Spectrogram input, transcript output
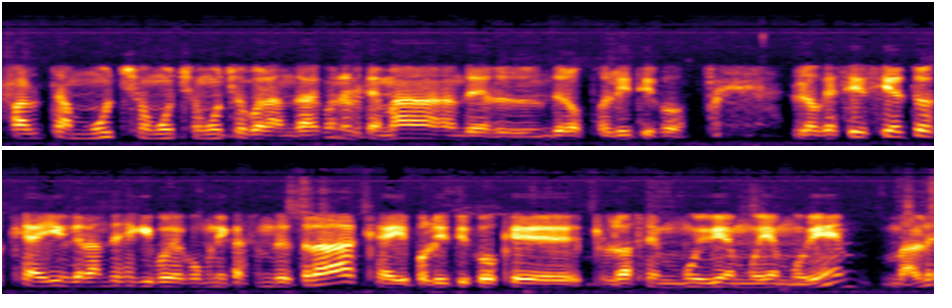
falta mucho, mucho, mucho por andar con el tema del, de los políticos. Lo que sí es cierto es que hay grandes equipos de comunicación detrás, que hay políticos que, que lo hacen muy bien, muy bien, muy bien, ¿vale?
